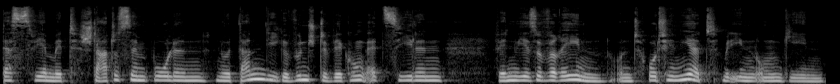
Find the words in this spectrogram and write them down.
dass wir mit Statussymbolen nur dann die gewünschte Wirkung erzielen, wenn wir souverän und routiniert mit ihnen umgehen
